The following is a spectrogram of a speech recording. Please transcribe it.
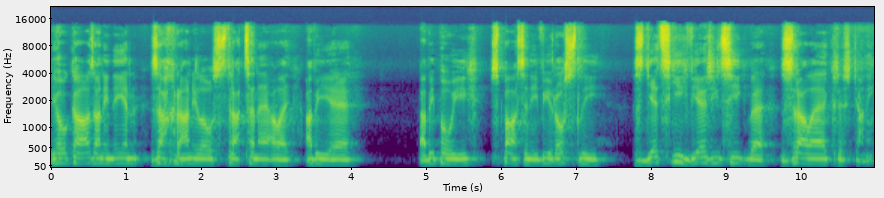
jeho kázání nejen zachránilo ztracené, ale aby je, aby po jich spásený vyrostli z dětských věřících ve zralé křesťany.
